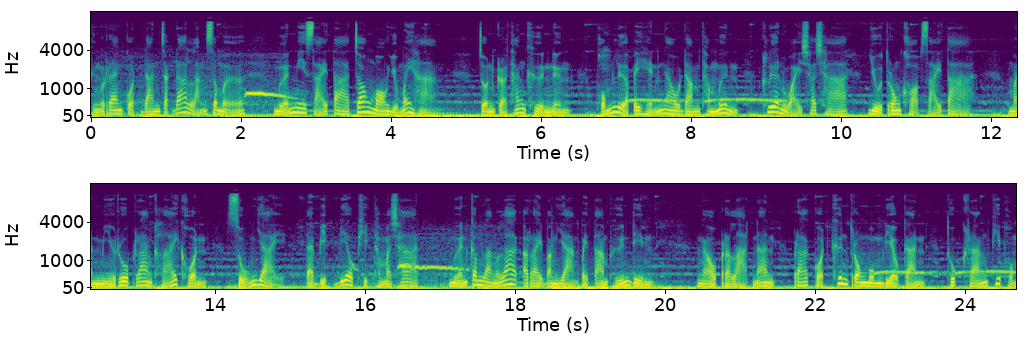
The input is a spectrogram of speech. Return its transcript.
ถึงแรงกดดันจากด้านหลังเสมอ เหมือนมีสายตาจ้องมองอยู่ไม่ห่าง จนกระทั่งคืนหนึ่ง ผมเหลือไปเห็นเงาดำทำมึนเคลื่อนไหวช้าๆ อยู่ตรงขอบสายตา มันมีรูปร่างคล้ายคน สูงใหญ่ แต่บิดเบี้ยวผิดธรรมชาติ เหมือนกำลังลากอะไรบางอย่างไปตามพื้นดิน เงาประหลาดนั่นปรากฏขึ้นตรงมุมเดียวกัน ทุกครั้งที่ผม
